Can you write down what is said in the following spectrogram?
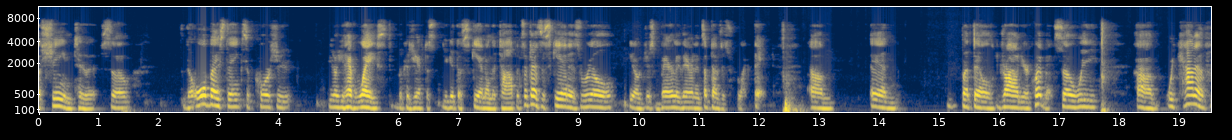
a sheen to it. So the oil-based inks, of course, you you know you have waste because you have to you get the skin on the top, and sometimes the skin is real, you know, just barely there, and then sometimes it's like thick, um, and but they'll dry on your equipment. So we uh, we kind of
